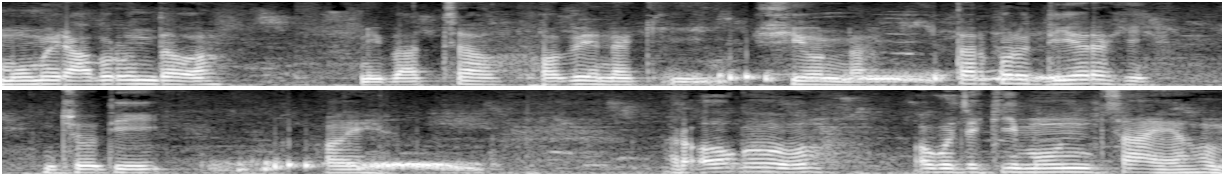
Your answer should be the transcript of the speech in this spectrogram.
মোমের আবরণ দেওয়া নি বাচ্চা হবে নাকি শিওর না? তারপরে দিয়ে রাখি, যদি হয়। আর অগো অগো যে কি মন চায় এখন।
